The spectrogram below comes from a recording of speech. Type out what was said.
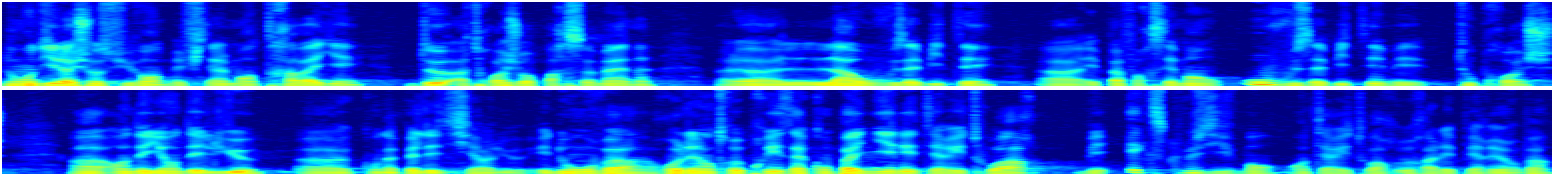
nous on dit la chose suivante, mais finalement travailler deux à trois jours par semaine là où vous habitez, et pas forcément où vous habitez, mais tout proche, en ayant des lieux euh, qu'on appelle des tiers-lieux. Et nous, on va, Relais Entreprise, accompagner les territoires, mais exclusivement en territoire rural et périurbain.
